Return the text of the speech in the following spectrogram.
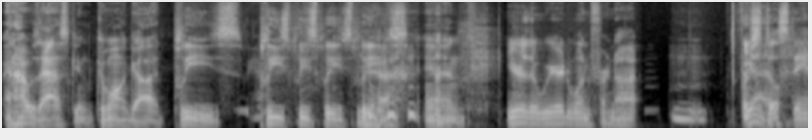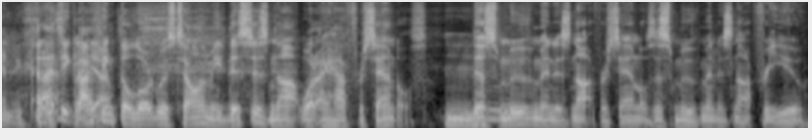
and I was asking, "Come on, God, please, please, please, please, please." And you're the weird one for not Mm-hmm. for Yeah. still standing And I think But I yeah. think the Lord was telling me this is not what I have for sandals. Mm-hmm. This movement is not for sandals. This movement is not for you.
